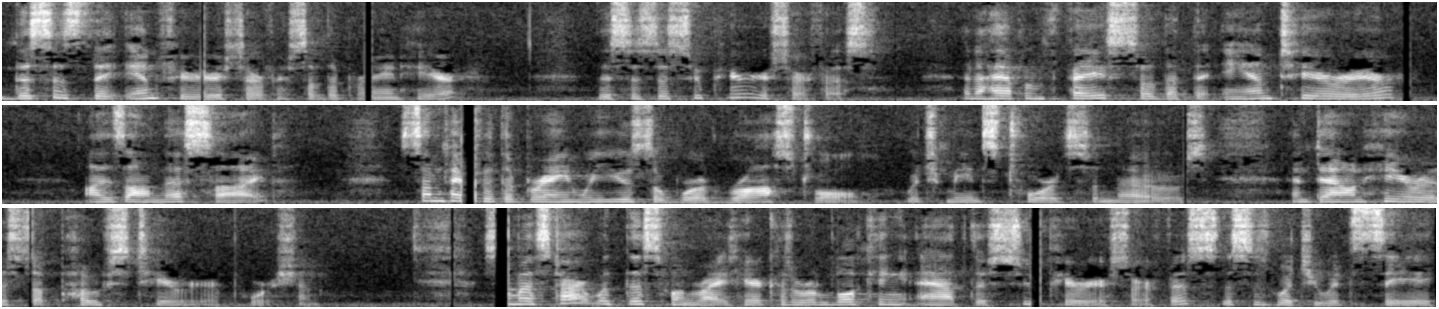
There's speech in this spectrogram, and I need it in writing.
this is the inferior surface of the brain here. This is the superior surface. And I have them faced so that the anterior is on this side. Sometimes with the brain, we use the word rostral, which means towards the nose. And down here is the posterior portion. So I'm going to start with this one right here because we're looking at the superior surface. This is what you would see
